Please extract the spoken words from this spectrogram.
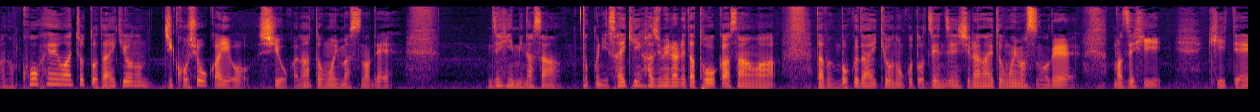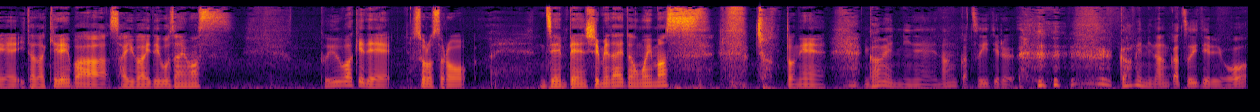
あの、後編はちょっと代表の自己紹介をしようかなと思いますので、ぜひ皆さん、特に最近始められたトーカーさんは、多分僕代表のこと全然知らないと思いますので、まあ、ぜひ聞いていただければ幸いでございます。というわけで、そろそろ前編締めたいと思います。ちょっとね、画面にね、なんかついてる。画面になんかついてるよ。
